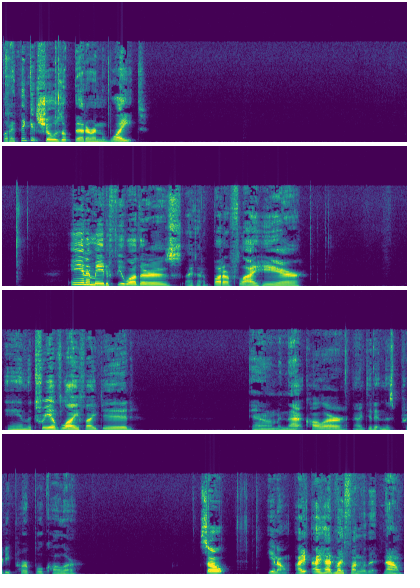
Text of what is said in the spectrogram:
but I think it shows up better in the white. And I made a few others. I got a butterfly here. And the tree of life I did um, in that color. And I did it in this pretty purple color. So, you know, I, I had my fun with it. Now,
